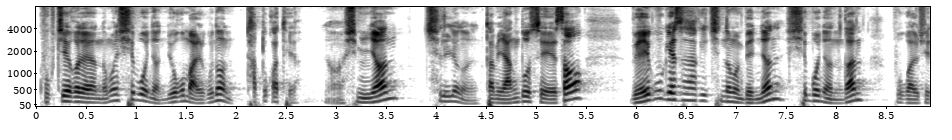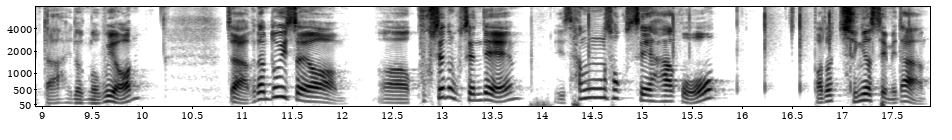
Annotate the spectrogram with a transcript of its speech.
국제거래한 놈은 15년. 요거 말고는 다 똑같아요. 어, 10년, 7년, 5년. 다음에 양도세에서 외국에서 사기친 놈은 몇 년? 15년간 부과할 수 있다. 이런 거고요. 자, 그 다음 또 있어요. 어, 국세는 국세인데 이 상속세하고 바로 증여세입니다.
